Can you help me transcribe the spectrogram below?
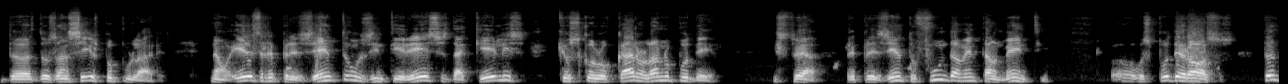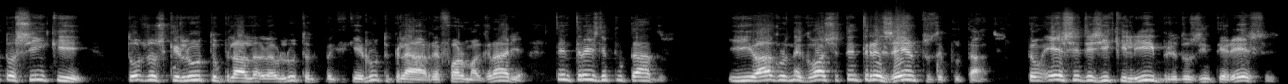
do, dos anseios populares. Não, eles representam os interesses daqueles que os colocaram lá no poder. Isto é, representam fundamentalmente os poderosos. Tanto assim que todos os que lutam pela, lutam, que lutam pela reforma agrária têm três deputados. E o agronegócio tem 300 deputados. Então, esse desequilíbrio dos interesses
